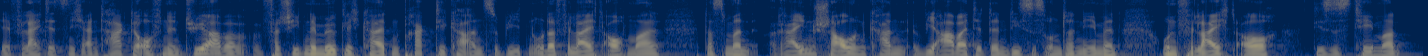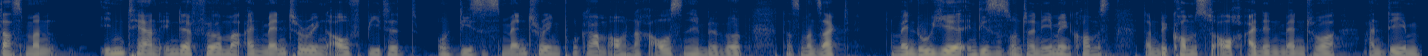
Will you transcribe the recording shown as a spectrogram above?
ja, vielleicht jetzt nicht ein Tag der offenen Tür, aber verschiedene Möglichkeiten, Praktika anzubieten oder vielleicht auch mal, dass man reinschauen kann, wie arbeitet denn dieses Unternehmen und vielleicht auch dieses Thema, dass man intern in der Firma ein Mentoring aufbietet und dieses Mentoring-Programm auch nach außen hin bewirbt, dass man sagt, wenn du hier in dieses Unternehmen kommst, dann bekommst du auch einen Mentor, an dem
